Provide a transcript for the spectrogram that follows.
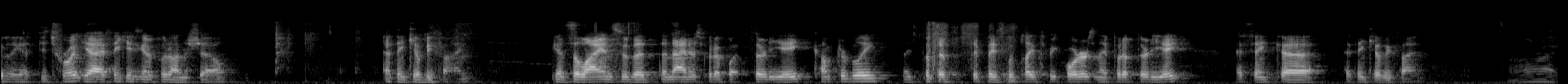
They got Detroit. Yeah, I think he's going to put on a show. I think he'll be fine against the Lions, who the, the Niners put up what 38 comfortably. They put the they basically played three quarters and they put up 38. I think uh, I think he'll be fine. All right,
